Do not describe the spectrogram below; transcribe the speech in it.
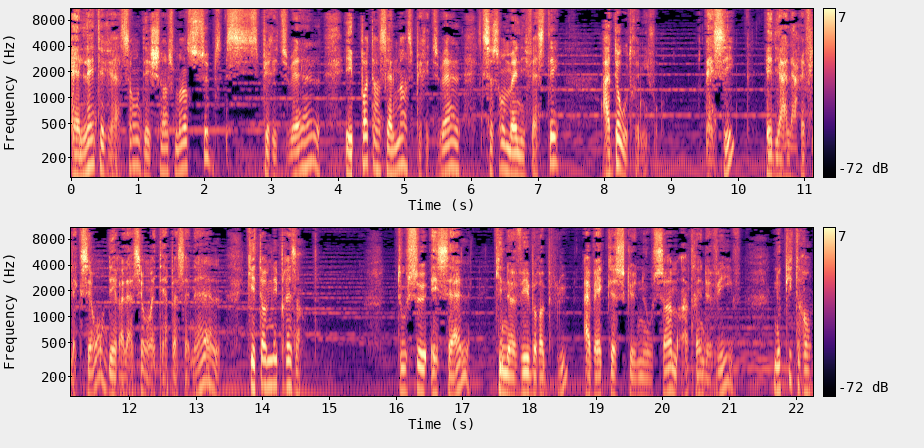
est l'intégration des changements spirituels et potentiellement spirituels qui se sont manifestés à d'autres niveaux. Ainsi, il y a la réflexion des relations interpersonnelles qui est omniprésente. Tous ceux et celles qui ne vibrent plus avec ce que nous sommes en train de vivre nous quitteront,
